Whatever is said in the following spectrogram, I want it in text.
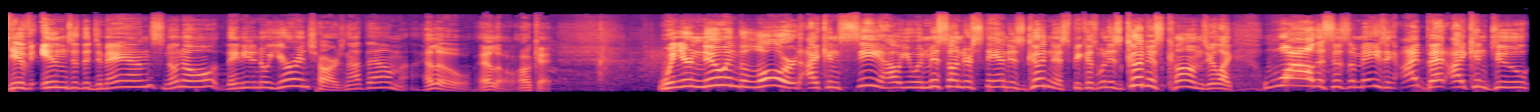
give in to the demands. No, no. They need to know you're in charge, not them. Hello, hello. Okay. When you're new in the Lord, I can see how you would misunderstand His goodness because when His goodness comes, you're like, wow, this is amazing. I bet I can do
